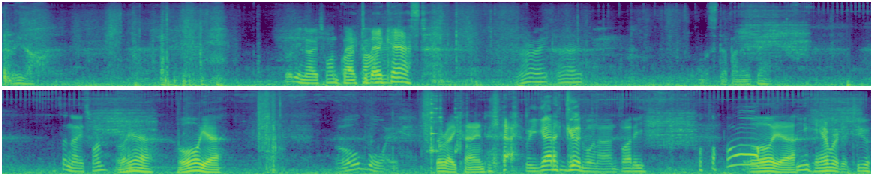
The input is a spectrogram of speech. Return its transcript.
There you go. Pretty nice one. Back to back cast. All right, all right. Let's step on anything. That's a nice one. Oh yeah. Oh yeah. Oh boy. The right kind. we got a good one on, buddy. Oh yeah. He hammered it too.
